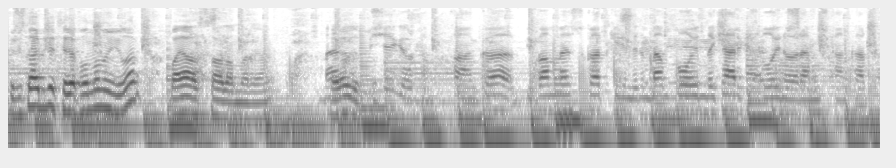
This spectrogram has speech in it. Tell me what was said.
Çocuklar bir de telefondan oynuyorlar. Bayağı sağlamlar ya. Ben Helal olsun. bir şey gördüm kanka. Bir ben squat gireyim dedim. Ben bu oyundaki herkes bu oyunu öğrenmiş kanka artık.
